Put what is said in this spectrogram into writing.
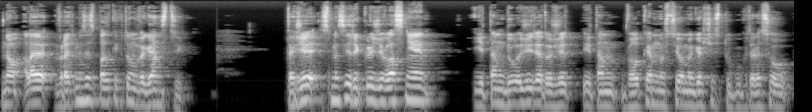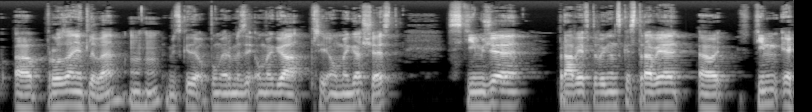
No, ale vraťme se zpátky k tomu veganství. Takže jsme si řekli, že vlastně je tam důležité to, že je tam velké množství omega-6 tuků, které jsou uh, prozanětlivé. Uh-huh. Vždycky jde o poměr mezi omega-3 a omega-6. S tím, že právě v té veganské stravě, uh, tím, jak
